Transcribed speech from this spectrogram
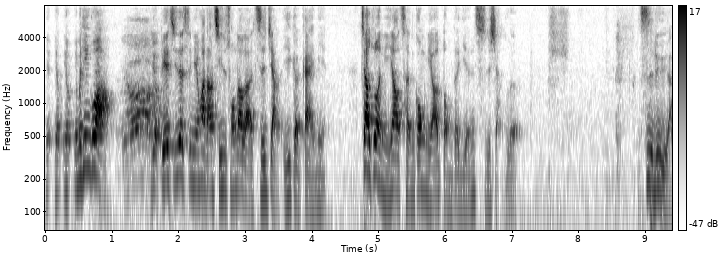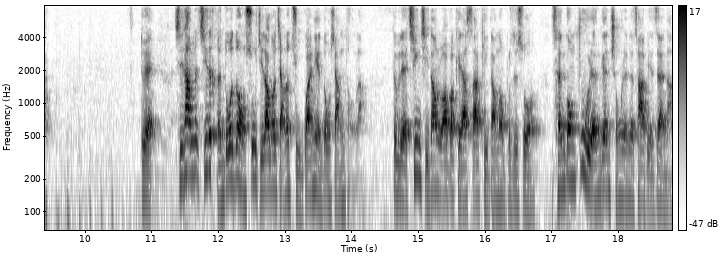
有有有有没有听过啊？有。有别急着吃棉花糖，其实从到尾只讲一个概念，叫做你要成功，你要懂得延迟享乐，自律啊。对，其实他们其实很多这种书籍当中讲的主观念都相同啦。对不对？清奇当中，Robert Kiyosaki 当中不是说，成功富人跟穷人的差别在哪？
